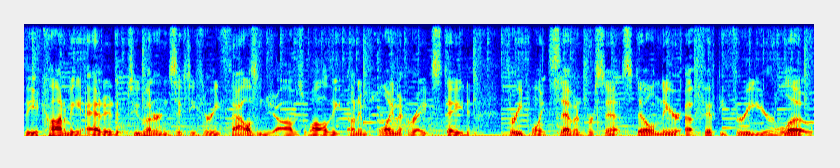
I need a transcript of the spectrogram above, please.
The economy added 263,000 jobs while the unemployment rate stayed 3.7%, still near a 53 year low,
